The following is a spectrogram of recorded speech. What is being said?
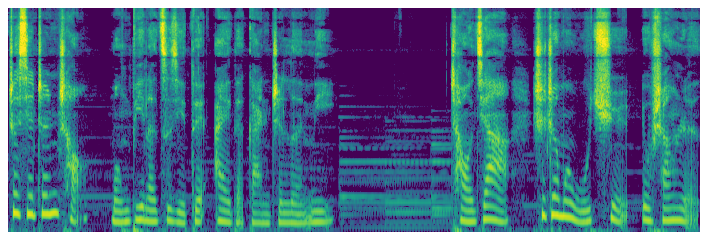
这些争吵蒙蔽了自己对爱的感知能力。吵架是这么无趣又伤人，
